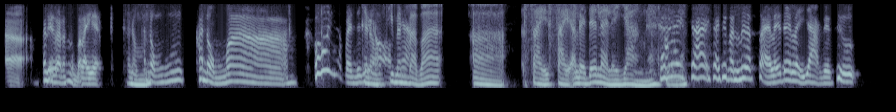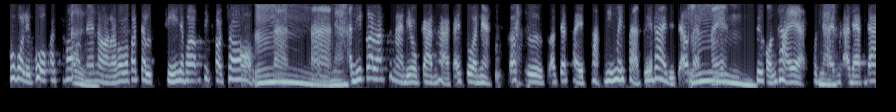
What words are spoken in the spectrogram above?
เอ่อเขาเรียกว่าขนมอะไรอะขนมขนมขนมว่าโอ้ยอย่าไปนึกขนไม่มออกที่มันเย แบบว่าอ่าใส่ใส่อะไรได้หลาย ๆ อย่างนะใช่เดี๋ยวนะ ใช่ใช่ที่มันเลือกใส่อะไรได้หลายอย่างเนี่ยคือผู้บริโภคเขาชอบเออแน่นอนนะเพราะว่าเขาจะชี้เฉพาะที่เขาชอบอืมนะอ่า นะอันนี้ก็ลักษณะเดียวกันค่ะไอ้ตัวเนี่ย ก็คือเราจะใส่ผักนี่ไม่ใส่ไม่ได้หรือจะเอาแบบไหนอะอืม คือคนไทยอะคนไทยนะ มันอัดแอปได้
